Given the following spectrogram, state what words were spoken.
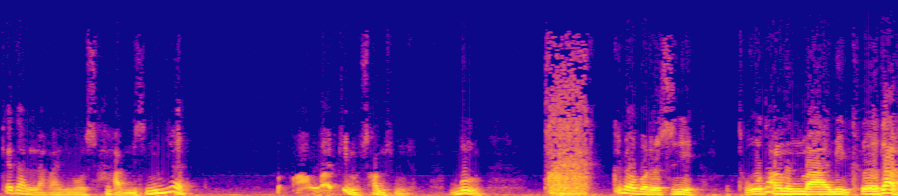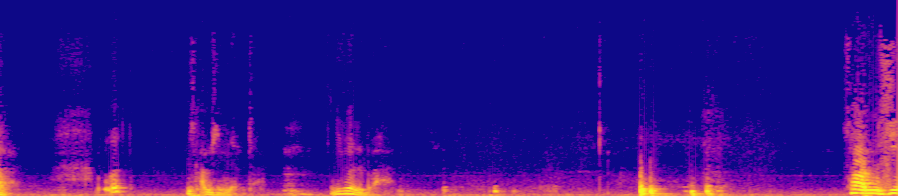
깨달아가지고 30년. 안 갔지, 뭐, 30년. 뭐, 다 끊어버렸으니 도 닦는 마음이 그러다가, 뭐, 30년 다. 이걸 봐. 삼십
